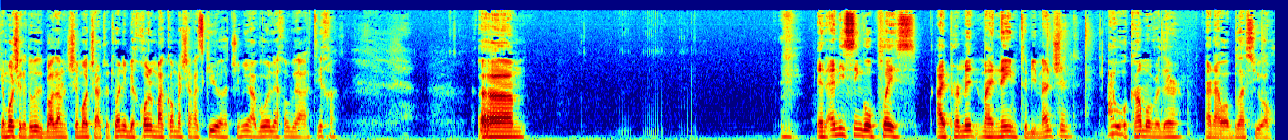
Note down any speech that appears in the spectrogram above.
כמו שכתוב בבא אדם שמות chapter 20, בכל מקום אשר אזכיר את שמי אבוא אליך ובארתיך. in any single place I permit my name to be mentioned, I will come over there and I will bless you all.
